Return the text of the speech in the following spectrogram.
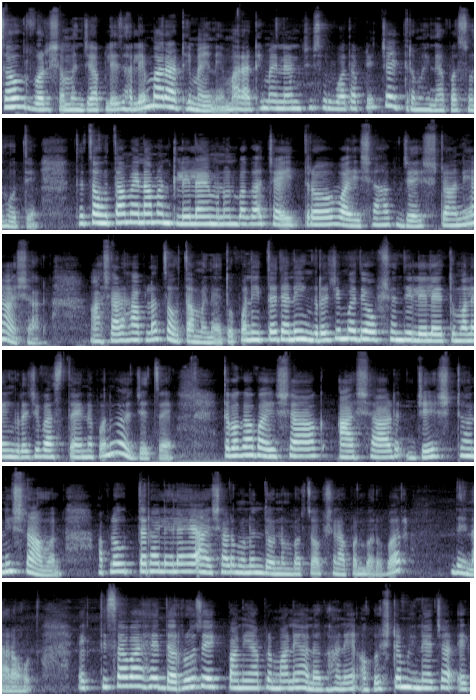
सौर वर्ष म्हणजे आपले झाले मराठी महिने. मराठी महिन्यांची सुरुवात आपली चैत्र महिन्यापासून होते. तर चौथा महिना म्हटलेला आहे म्हणून बघा चैत्र वैशाख ज्येष्ठ आणि आषाढ. आषाढ हा आपला चौथा महिना येतो पण इथं त्याने इंग्रजीमध्ये ऑप्शन दिलेलं आहे. तुम्हाला इंग्रजी वाचता येणं पण गरजेचं आहे. तर बघा वैशाख आषाढ ज्येष्ठ आणि श्रावण. आपलं उत्तर आलेलं आहे आषाढ म्हणून दोन नंबरचं ऑप्शन आपण बरोबर देणार आहोत. एकतिसावा आहे दररोज एक पान याप्रमाणे अनघाने ऑगस्ट महिन्याच्या एक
